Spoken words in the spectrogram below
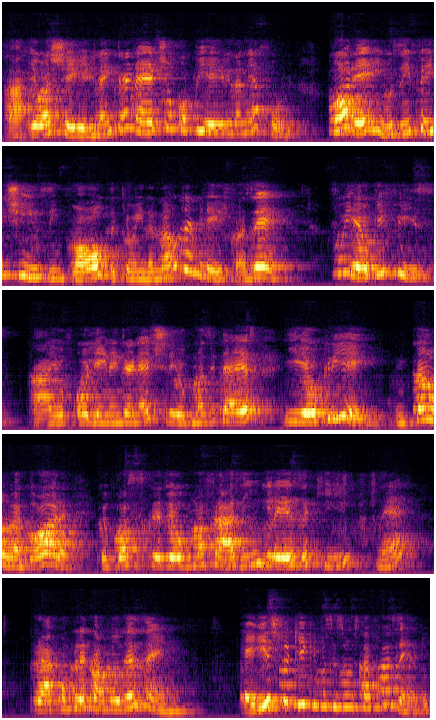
Tá? Eu achei ele na internet, eu copiei ele na minha folha. Porém, os enfeitinhos em volta, que eu ainda não terminei de fazer, fui eu que fiz. Tá? Eu olhei na internet, tirei algumas ideias e eu criei. Então, agora eu posso escrever alguma frase em inglês aqui, né? Para completar o meu desenho. É isso aqui que vocês vão estar fazendo.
